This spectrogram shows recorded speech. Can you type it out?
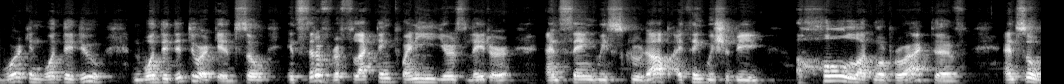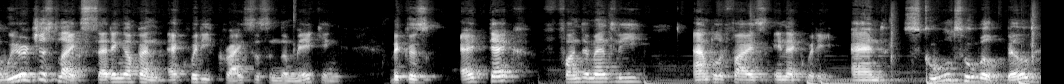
work and what they do and what they did to our kids. So instead of reflecting 20 years later and saying we screwed up, I think we should be a whole lot more proactive. And so we're just like setting up an equity crisis in the making because EdTech fundamentally amplifies inequity. And schools who will build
